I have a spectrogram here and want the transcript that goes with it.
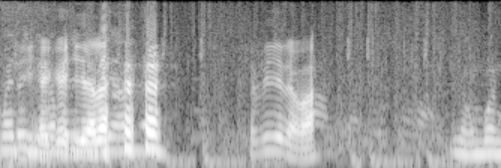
ไม่ได้ยิงยิงใครก็ไม่ได้เฮียแล้วงนะแล้วพี่ไหนวะอยู่ข้างบน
